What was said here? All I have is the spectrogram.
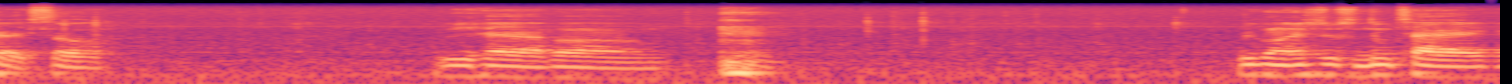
Okay, so we have um, we're going to introduce a new tag,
